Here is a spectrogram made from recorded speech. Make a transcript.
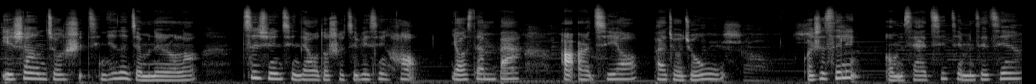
以上就是今天的节目内容了。咨询请加我的手机微信号：幺三八二二七幺八九九五，我是司令我们下期节目再见。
